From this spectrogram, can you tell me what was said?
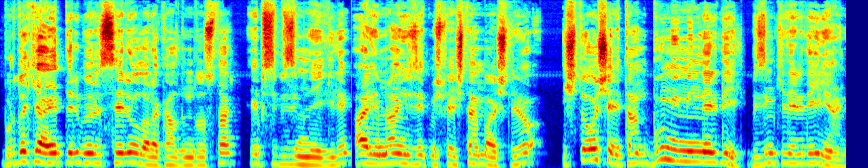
Buradaki ayetleri böyle seri olarak aldım dostlar. Hepsi bizimle ilgili. Ali İmran 175'ten başlıyor. İşte o şeytan bu müminleri değil, bizimkileri değil yani.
